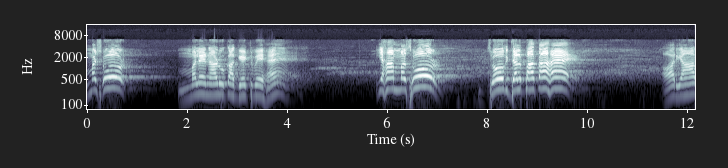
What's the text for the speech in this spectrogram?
मशहूर मलेनाडु का गेटवे है। यहाँ मशहूर जोग जलपाता है। और यहाँ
